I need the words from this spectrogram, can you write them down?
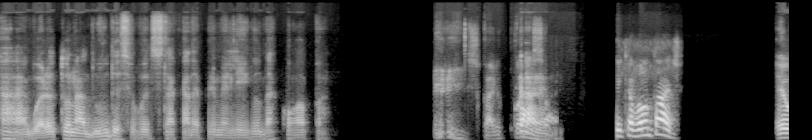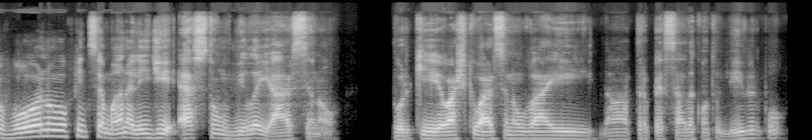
Ah, agora eu tô na dúvida se eu vou destacar da Premier League ou da Copa. Escolhe o Cara, coração. Fique à vontade. eu vou no fim de semana ali de Aston Villa e Arsenal. Porque eu acho que o Arsenal vai dar uma tropeçada contra o Liverpool.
